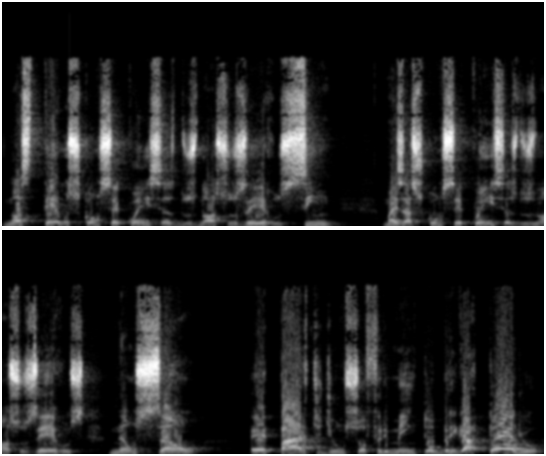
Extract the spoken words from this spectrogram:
Nós temos consequências dos nossos erros, sim, mas as consequências dos nossos erros não são é, parte de um sofrimento obrigatório.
